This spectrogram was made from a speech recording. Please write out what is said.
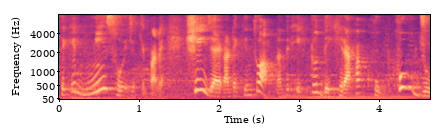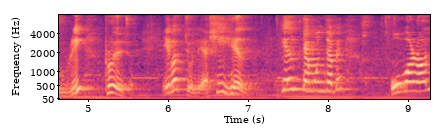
থেকে মিস হয়ে যেতে পারে। সেই জায়গাটা কিন্তু আপনাদের একটু দেখে রাখা খুব খুব জরুরি প্রয়োজন। এবার চলে আসি হেলথ হেলথ কেমন যাবে? ওভারঅল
